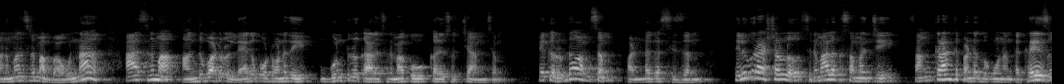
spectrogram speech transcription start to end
హనుమాన్ సినిమా బాగున్నా ఆ సినిమా అందుబాటులో లేకపోవడం అనేది గుంటూరు కారణ సినిమాకు కలిసి వచ్చే అంశం. ఇక రెండవ అంశం పండగ సీజన్. తెలుగు రాష్ట్రాల్లో సినిమాలకు సంబంధించి సంక్రాంతి పండుగకు ఉన్నంత క్రేజ్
